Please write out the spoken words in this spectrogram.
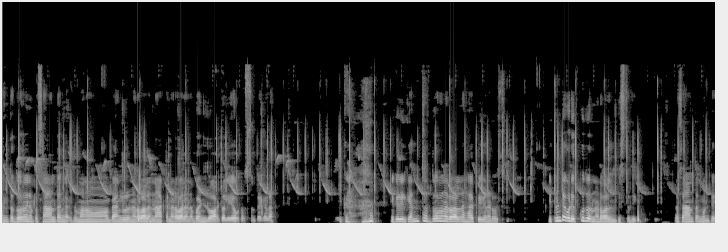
ఎంత దూరమైన ప్రశాంతంగా. ఇప్పుడు మనం బెంగళూరు నడవాలన్నా అక్కడ నడవాలన్నా బండ్లు ఆటోలు ఏ ఒకటి వస్తుంటాయి కదా. ఇక్కడ ఇక్కడ వీళ్ళకి ఎంత దూరం నడవాలన్నా హ్యాపీగా నడవచ్చు. ఇటుంటే కూడా ఎక్కువ దూరం నడవాలనిపిస్తుంది. ప్రశాంతంగా ఉంటే.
